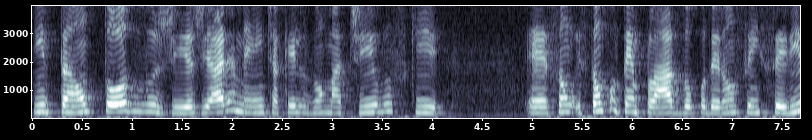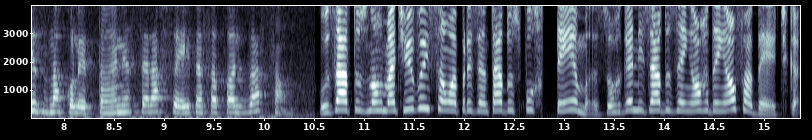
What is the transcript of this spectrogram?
Então, todos os dias, diariamente, aqueles normativos que é, são, estão contemplados ou poderão ser inseridos na coletânea, será feita essa atualização. Os atos normativos são apresentados por temas, organizados em ordem alfabética.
